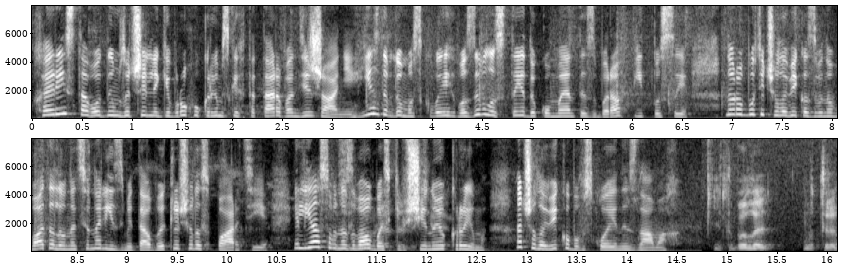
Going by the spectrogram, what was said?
Хайрі став одним з очільників руху кримських татар в Андіжані. Їздив до Москви, возив листи, документи, збирав підписи. На роботі чоловіка звинуватили у націоналізмі та виключили з партії. Ільясов назвав батьківщиною Крим. На чоловіка був скоєний замах. Це було утром.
